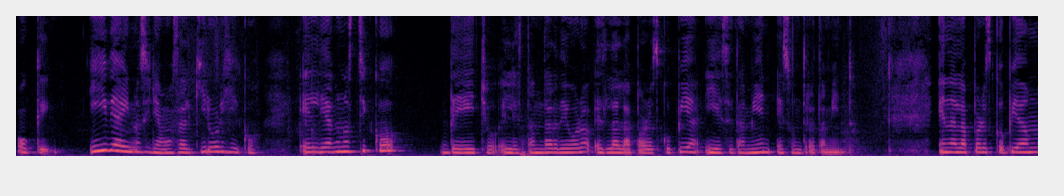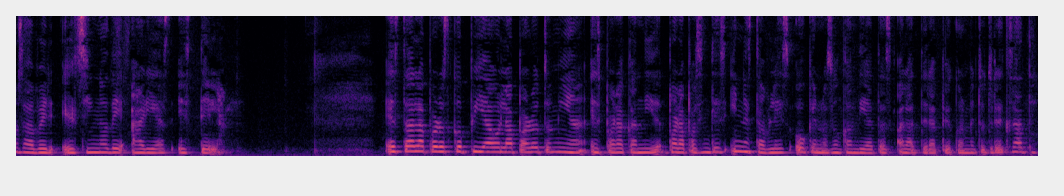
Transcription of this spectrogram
Ok, y de ahí nos iríamos al quirúrgico. El diagnóstico, de hecho, el estándar de oro es la laparoscopía y ese también es un tratamiento. En la laparoscopía vamos a ver el signo de Arias Estela. Esta laparoscopía o laparotomía es para, para pacientes inestables o que no son candidatas a la terapia con metotrexate.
